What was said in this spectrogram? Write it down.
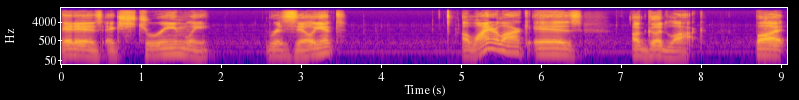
It is extremely resilient. A liner lock is a good lock, but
